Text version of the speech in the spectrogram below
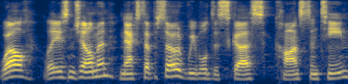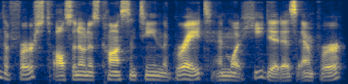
Well, ladies and gentlemen, next episode we will discuss Constantine the First, also known as Constantine the Great, and what he did as emperor.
